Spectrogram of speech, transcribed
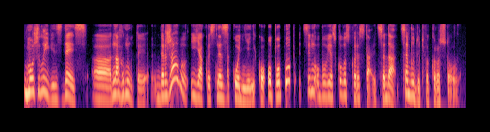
можливість десь а, нагнути державу і якось незаконненько оп-оп-оп, цим обов'язково скористаються. Да, це будуть використовувати.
